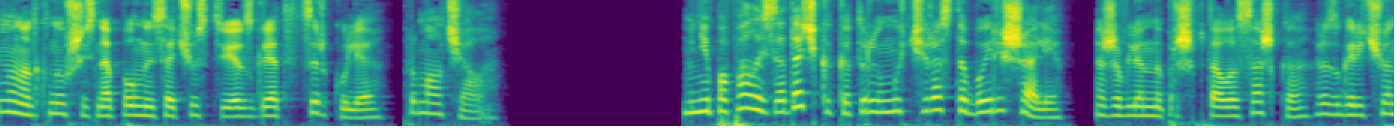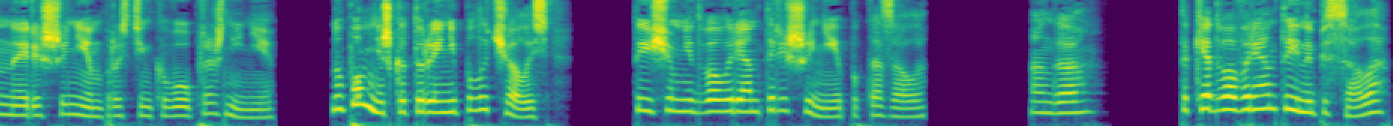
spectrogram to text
но, наткнувшись на полный сочувствия взгляд циркуля, промолчала. «Мне попалась задачка, которую мы вчера с тобой решали», — оживленно прошептала Сашка, разгоряченная решением простенького упражнения. «Ну, помнишь, которое не получалось? Ты еще мне два варианта решения показала». «Ага. Так я два варианта и написала».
